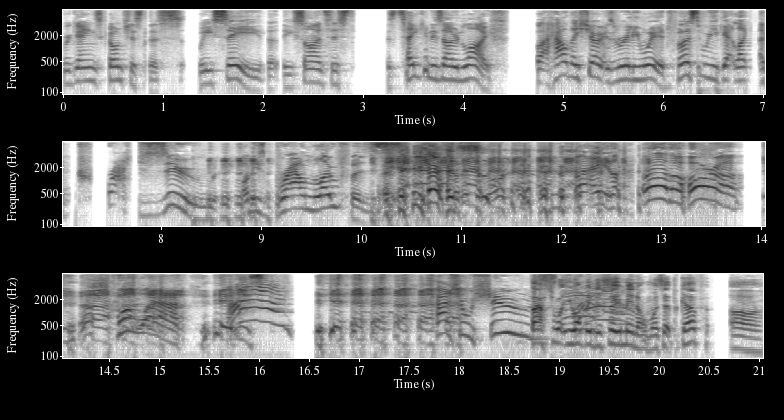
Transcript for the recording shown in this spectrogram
regains consciousness, we see that the scientist has taken his own life But how they show it is really weird. First of all, you get like a crash zoom on his brown loafers. Yes. Hey, like, oh, the horror! Footwear! It Ah! Casual shoes! That's what you want me to zoom in on, was it, Gav? Oh,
